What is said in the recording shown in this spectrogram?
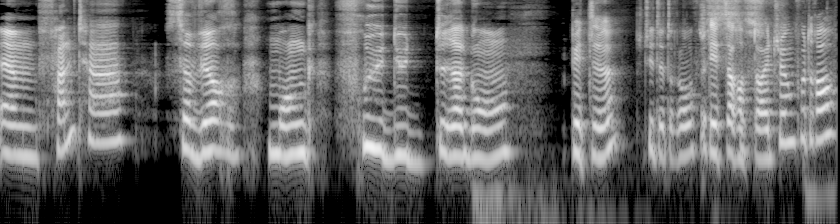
Ähm, Fanta Sauveur Monk Fruit du Dragon. Bitte. Steht da drauf. Steht es auch auf Deutsch irgendwo drauf?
